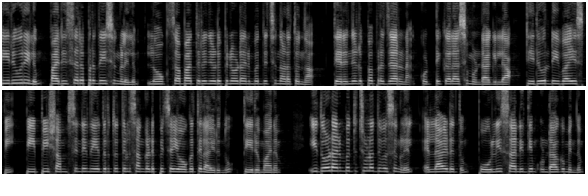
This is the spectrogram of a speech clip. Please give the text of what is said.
തിരൂരിലും പരിസര പ്രദേശങ്ങളിലും ലോക്സഭാ തിരഞ്ഞെടുപ്പിനോടനുബന്ധിച്ച് നടത്തുന്ന തിരഞ്ഞെടുപ്പ് പ്രചാരണ കൊട്ടിക്കലാശമുണ്ടാകില്ല. തിരൂർ ഡിവൈഎസ്പി പി പി ഷംസിന്റെ നേതൃത്വത്തിൽ സംഘടിപ്പിച്ച യോഗത്തിലായിരുന്നു തീരുമാനം. ഇതോടനുബന്ധിച്ചുള്ള ദിവസങ്ങളിൽ എല്ലായിടത്തും പോലീസ് സാന്നിധ്യം ഉണ്ടാകുമെന്നും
